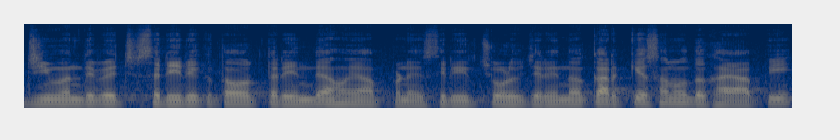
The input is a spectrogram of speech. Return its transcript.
ਜੀਵਨ ਦੇ ਵਿੱਚ ਸਰੀਰਕ ਤੌਰ ਤੇ ਰਹਿੰਦਿਆਂ ਹੋਇਆਂ ਆਪਣੇ ਸਰੀਰ ਚੋਲ ਵਿੱਚ ਰਹਿੰਦਾ ਕਰਕੇ ਸਾਨੂੰ ਦਿਖਾਇਆ ਵੀ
